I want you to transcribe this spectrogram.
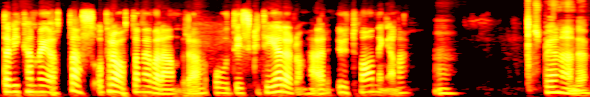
där vi kan mötas och prata med varandra och diskutera de här utmaningarna. Mm. Spännande.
